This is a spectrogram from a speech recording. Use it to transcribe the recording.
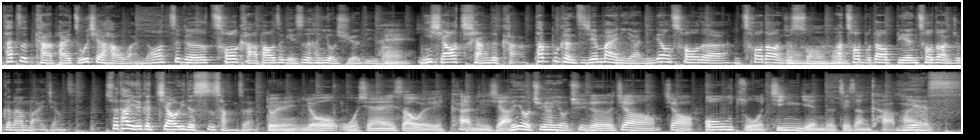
他这卡牌组起来好玩，然后这个抽卡包这个也是很有趣的地方。你想要强的卡，他不肯直接卖你啊，你一定要抽的啊，你抽到你就爽，他、抽不到，别人抽到你就跟他买这样子。所以它有一个交易的市场在。对，有，我现在稍微看了一下，很有趣，很有趣。一个叫叫欧佐金岩的这张卡牌。Yes。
